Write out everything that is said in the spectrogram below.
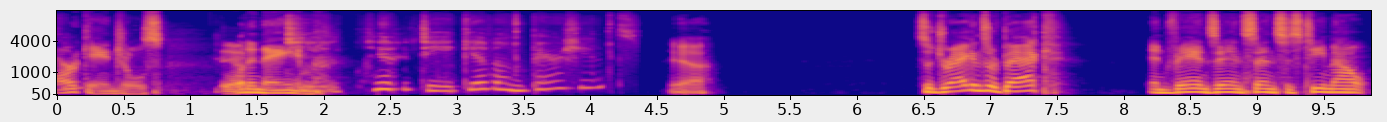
archangels. Yeah. What a Do name. you, do you give them parachutes? Yeah. So dragons are back, and Van Zan sends his team out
